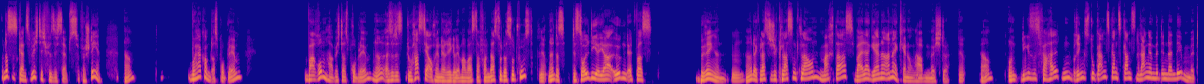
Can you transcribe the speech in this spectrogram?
Und das ist ganz wichtig für sich selbst zu verstehen. Ne? Woher kommt das Problem? Warum habe ich das Problem? Ne? Also das, du hast ja auch in der Regel immer was davon, dass du das so tust. Ja. Ne? Das, das soll dir ja irgendetwas bringen. Mhm. Ne? Der klassische Klassenclown macht das, weil er gerne Anerkennung haben möchte. Ja. ja. Und dieses Verhalten bringst du ganz, ganz, ganz lange mit in dein Leben mit.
